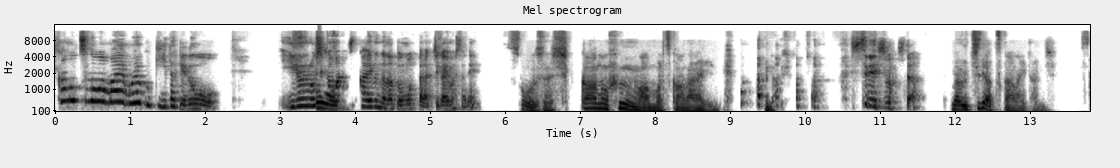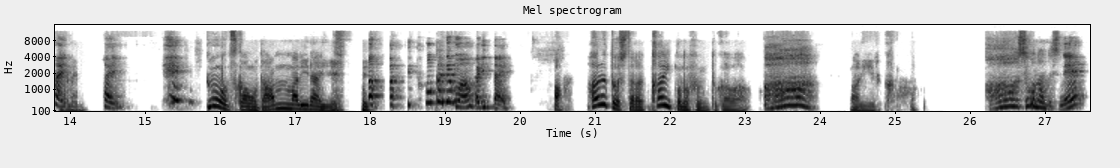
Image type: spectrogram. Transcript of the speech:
鹿の角は前もよく聞いたけど、いろいろ鹿は使えるんだなと思ったら違いましたね。そうですね。鹿の糞はあんまり使わない。失礼しました。まあ、うちでは使わない感じ、はい。ね。はい。糞を使うのってあんまりないです。他でもあんまりない。あ、あるとしたら、蚕の糞とかはああり得るかな。ああ、そうなんですね。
